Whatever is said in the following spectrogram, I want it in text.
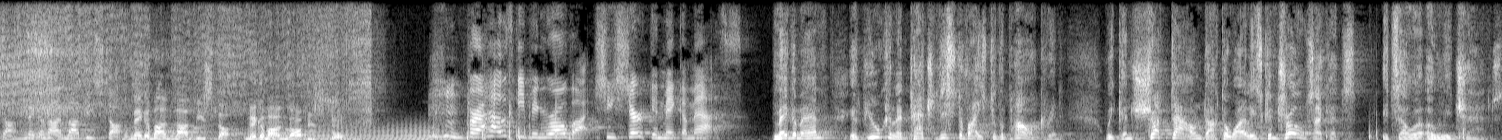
Mega Man La Vista, Mega Man La Vista, Mega Man La Vista. For a housekeeping robot, she sure can make a mess. Mega Man, if you can attach this device to the power grid, we can shut down Dr. Wily's control circuits. It's our only chance.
